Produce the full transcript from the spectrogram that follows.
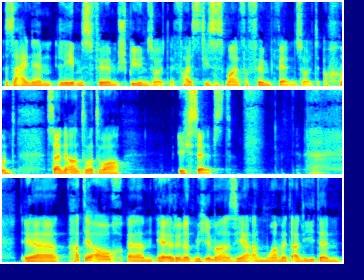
seinem Lebensfilm spielen sollte, falls dieses mal verfilmt werden sollte. Und seine Antwort war, ich selbst. Er hatte auch, ähm, er erinnert mich immer sehr an Muhammad Ali, denn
